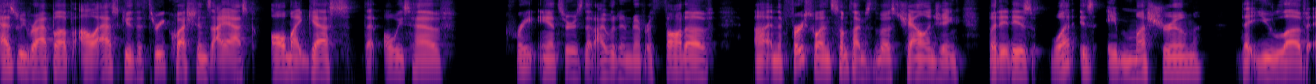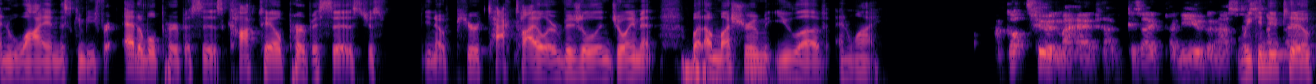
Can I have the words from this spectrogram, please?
as we wrap up, I'll ask you the three questions I ask all my guests that always have great answers that I would have never thought of. Uh, and the first one, sometimes the most challenging, but it is what is a mushroom that you love and why? And this can be for edible purposes, cocktail purposes, just you know, pure tactile or visual enjoyment. But a mushroom you love and why? I've got two in my head because uh, I, I knew you were going to ask. We can do two.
